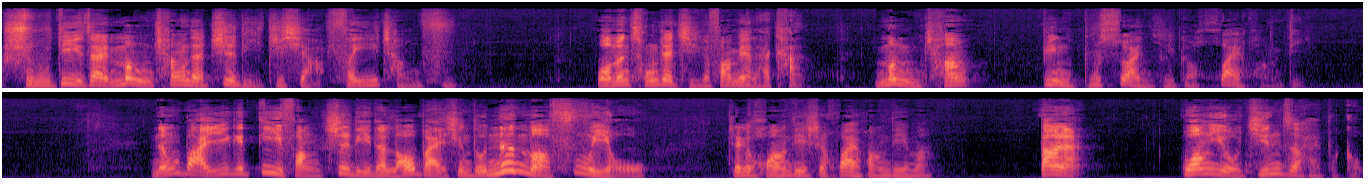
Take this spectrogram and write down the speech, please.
蜀地在孟昌的治理之下非常富。我们从这几个方面来看，孟昌并不算一个坏皇帝。能把一个地方治理的老百姓都那么富有。这个皇帝是坏皇帝吗？当然，光有金子还不够。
